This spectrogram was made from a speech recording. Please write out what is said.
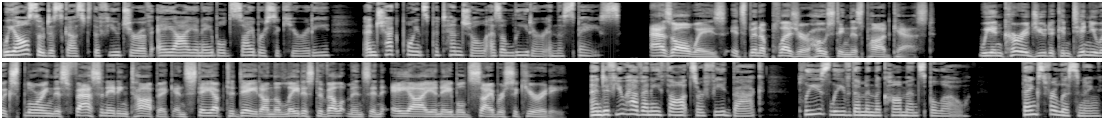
We also discussed the future of AI enabled cybersecurity and Checkpoint's potential as a leader in the space. As always, it's been a pleasure hosting this podcast. We encourage you to continue exploring this fascinating topic and stay up to date on the latest developments in AI enabled cybersecurity. And if you have any thoughts or feedback, please leave them in the comments below. Thanks for listening,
